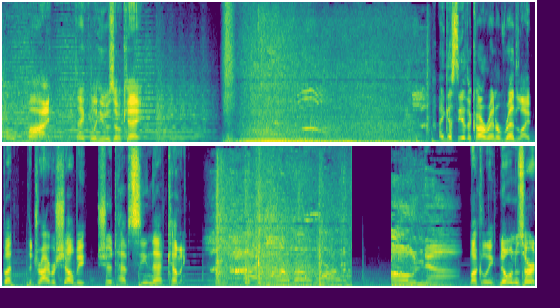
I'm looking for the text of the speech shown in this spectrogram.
Oh my, thankfully he was okay. I guess the other car ran a red light, but the driver, Shelby, should have seen that coming. Oh no. Luckily, no one was hurt.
